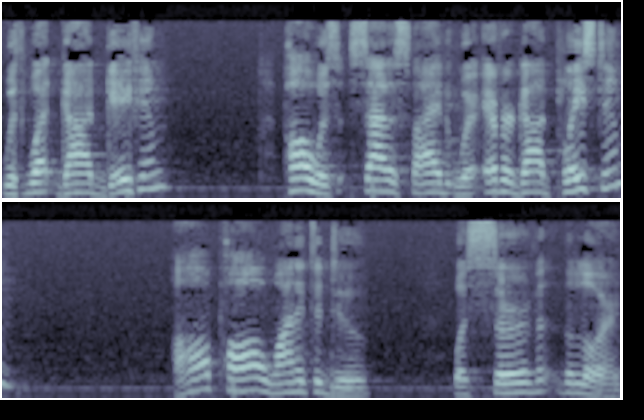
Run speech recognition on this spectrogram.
with what God gave him. Paul was satisfied wherever God placed him. All Paul wanted to do was serve the Lord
